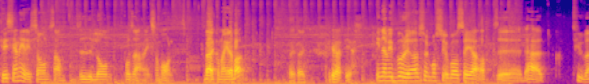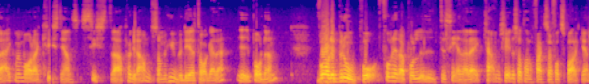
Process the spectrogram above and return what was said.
Christian Eriksson samt Dilon Pozani som vanligt. Välkomna grabbar! Tack, tack. Gracias. Innan vi börjar så måste jag bara säga att eh, det här tyvärr kommer vara Christians sista program som huvuddeltagare i podden. Vad det beror på får vi reda på lite senare. Kanske är det så att han faktiskt har fått sparken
